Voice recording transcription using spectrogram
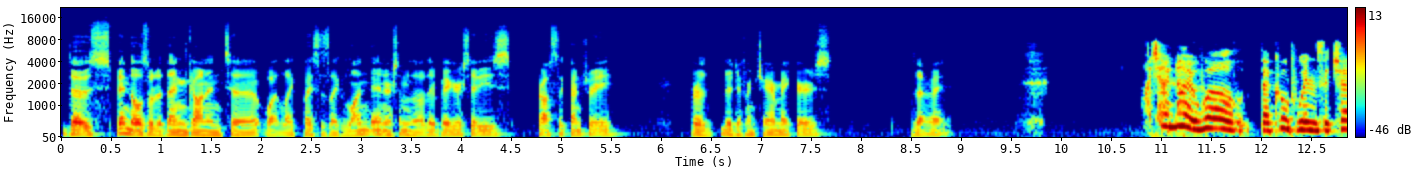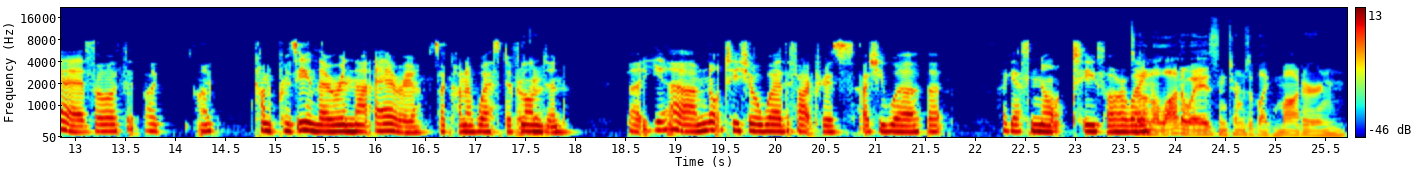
those spindles would have then gone into what like places like London or some of the other bigger cities across the country for the different chair makers. Is that right? I don't know. Well, they're called Windsor chairs, so I think I I kind of presume they were in that area, so kind of west of okay. London. But yeah, I'm not too sure where the factories actually were, but I guess not too far away. So in a lot of ways, in terms of like modern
